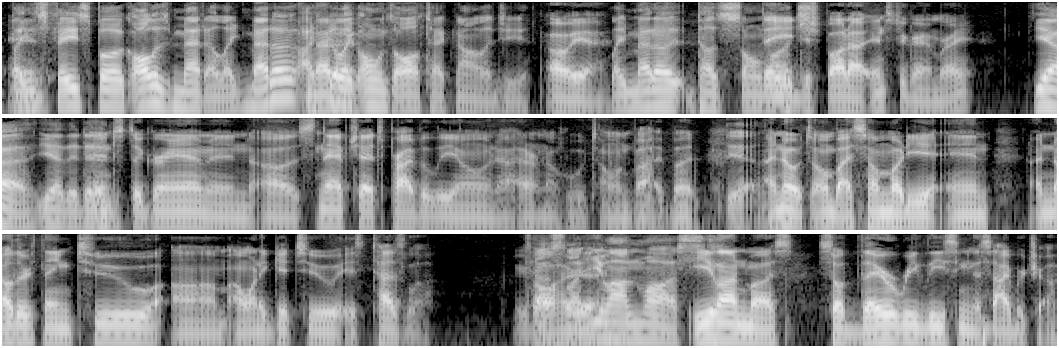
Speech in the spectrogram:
like And- his Facebook, all his Meta. Like Meta, I Meta. feel like owns all technology. oh yeah, Like Meta does so they much. They just bought out Instagram, right? Yeah, yeah, they did. Instagram and uh, Snapchat's privately owned. I don't know who it's owned by, but yeah, I know it's owned by somebody. And another thing too, um, I want to get to is Tesla. We've all Tesla. Elon Musk. Elon Musk. So they're releasing the Cybertruck.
